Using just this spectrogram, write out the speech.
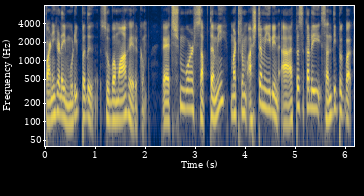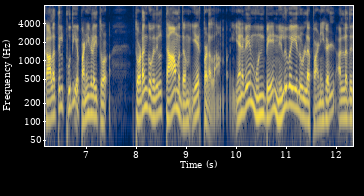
பணிகளை முடிப்பது சுபமாக இருக்கும். சப்தமி மற்றும் அஷ்டமியின் அபிசகரி சந்திப்பு காலத்தில் புதிய பணிகளை தொடங்குவதில் தாமதம் ஏற்படலாம். எனவே முன்பே நிலுவையில் உள்ள பணிகள் அல்லது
